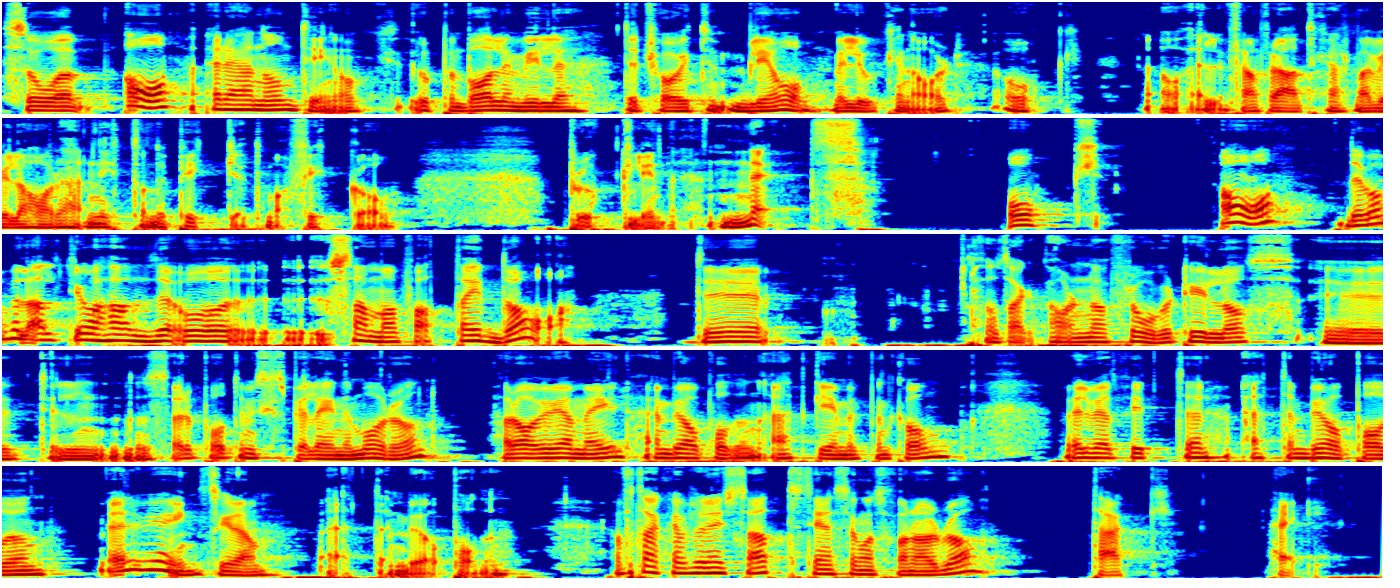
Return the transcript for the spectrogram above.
Så ja, är det här någonting och uppenbarligen ville Detroit bli av med Luke Kennard. Och eller framförallt kanske man ville ha det här 19 picket man fick av Brooklyn Nets. Och ja, det var väl allt jag hade att eh, sammanfatta idag. Det, som sagt, har ni några frågor till oss, eh, till den större podden vi ska spela in imorgon, hör av er via mail, nba-podden gmail.com. Välj via Twitter, nba-podden, eller via Instagram, nba-podden. Jag får tacka för att ni lyssnat. Till nästa gång så får ni ha det bra. Tack. Hej.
